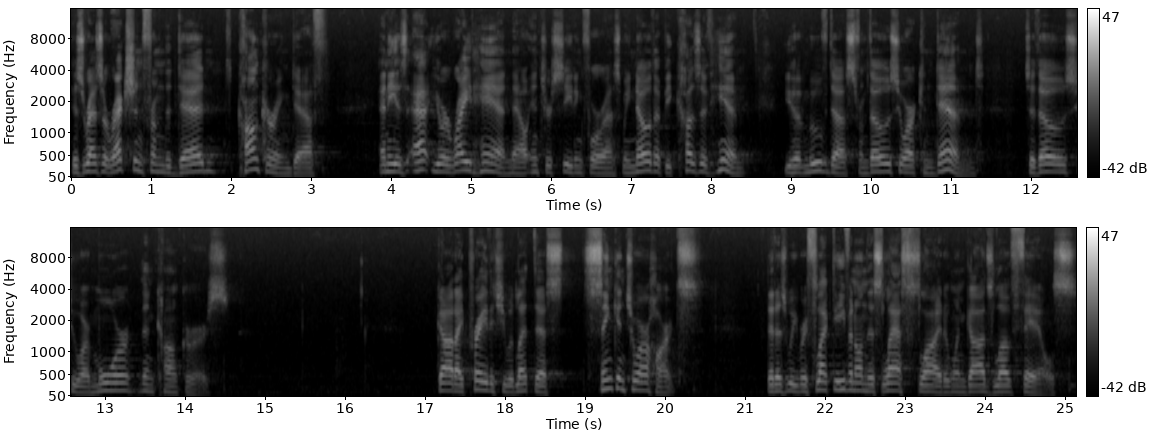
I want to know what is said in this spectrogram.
his resurrection from the dead, conquering death, and he is at your right hand now interceding for us. We know that because of him, you have moved us from those who are condemned to those who are more than conquerors. God, I pray that you would let this sink into our hearts, that as we reflect even on this last slide of when God's love fails,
